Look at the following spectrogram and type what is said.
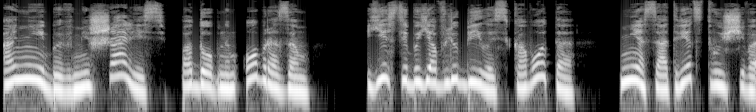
Они бы вмешались подобным образом, если бы я влюбилась в кого-то, не соответствующего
